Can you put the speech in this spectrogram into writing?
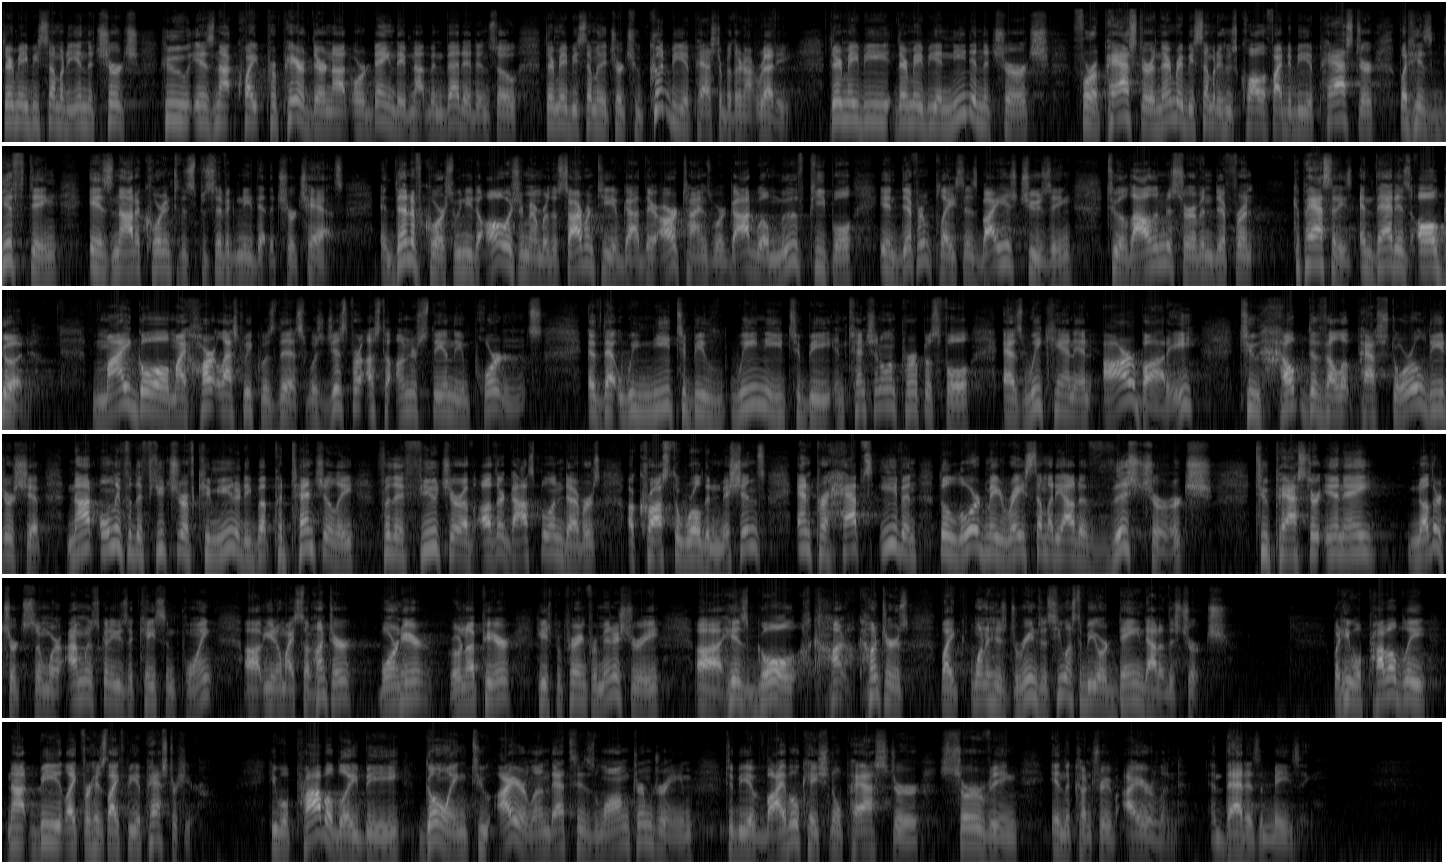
There may be somebody in the church who is not quite prepared. They're not ordained, they've not been vetted. And so there may be somebody in the church who could be a pastor, but they're not ready. There may be, there may be a need in the church for a pastor, and there may be somebody who's qualified to be a pastor, but his gifting is not according to the specific need that the church has. And then, of course, we need to always remember the sovereignty of God. There are times where God will move people in different places by his choosing to allow them to serve in different capacities, and that is all good my goal my heart last week was this was just for us to understand the importance of that we need to be we need to be intentional and purposeful as we can in our body to help develop pastoral leadership not only for the future of community but potentially for the future of other gospel endeavors across the world in missions. And perhaps even the lord may raise somebody out of this church to pastor in a another church somewhere. I'm just going to use a case in point. Uh, you know, my son Hunter, born here, grown up here, he's preparing for ministry. Uh, his goal, Hunter's like one of his dreams is he wants to be ordained out of this church. But he will probably not be like for his life be a pastor here. He will probably be going to Ireland. That's his long term dream to be a bivocational pastor serving in the country of Ireland. And that is amazing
